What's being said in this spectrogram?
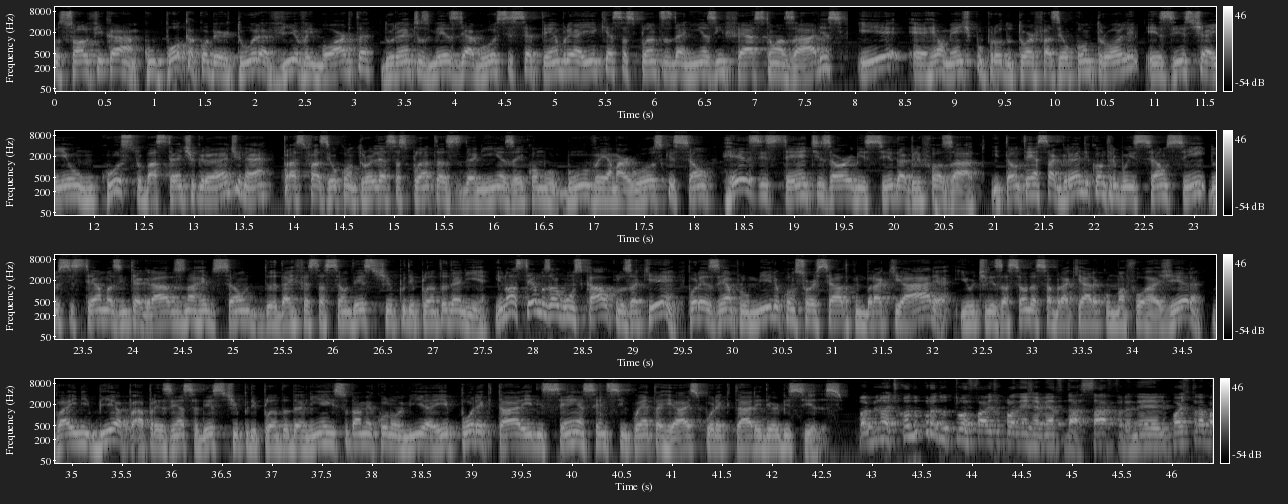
o solo fica com pouca cobertura, viva e morta, durante os meses de agosto e setembro, e é aí que essas plantas daninhas infestam as áreas e é, realmente para o produtor fazer o controle, existe aí um custo bastante grande, né, para se fazer o controle dessas plantas daninhas aí como buva e amargoso, que são resistentes ao herbicida glifosato. Então tem essa grande contribuição, sim, dos sistemas integrados na redução do, da infestação desse tipo de planta daninha. E nós temos alguns cálculos aqui, por exemplo, o milho consorciado com braquiária e utilização dessa braquiária como uma forrageira vai inibir a, a presença desse tipo de planta daninha e isso dá uma economia aí por hectare de 100 a 150 reais por hectare de herbicidas. Bobinote, quando o produtor faz o planejamento da safra, né, ele pode trabalhar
